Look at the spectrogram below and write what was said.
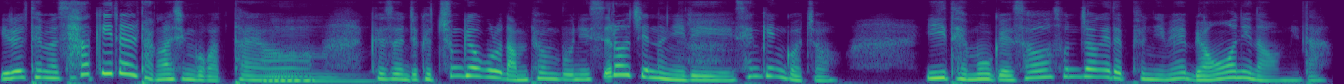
이를테면 사기를 당하신 것 같아요. 음. 그래서 이제 그 충격으로 남편분이 쓰러지는 일이 생긴 거죠. 이 대목에서 손정혜 대표님의 명언이 나옵니다.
